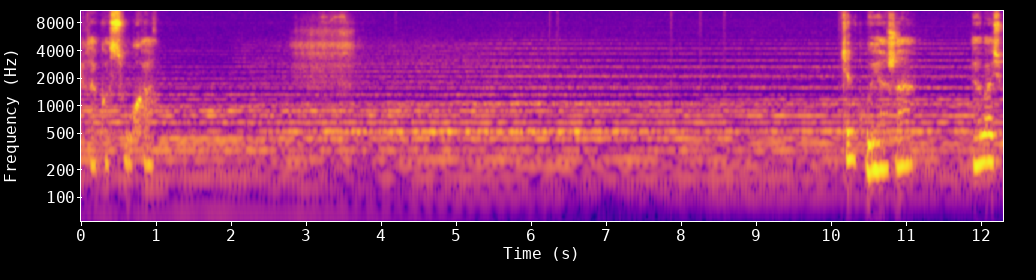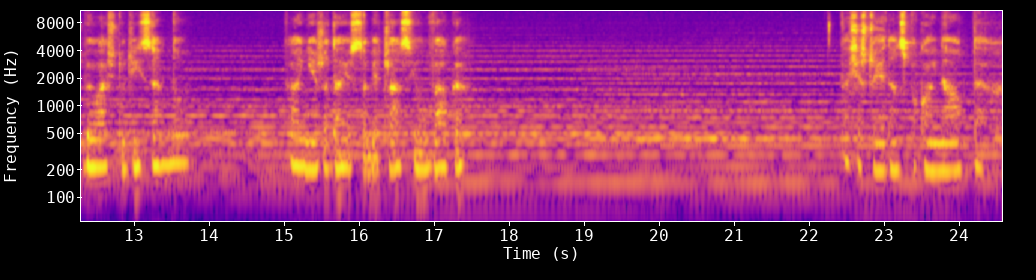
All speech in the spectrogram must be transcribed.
która go słucha. Dziękuję, że byłaś, byłaś tu dziś ze mną. Fajnie, że dajesz sobie czas i uwagę. Weź jeszcze jeden spokojny oddech.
